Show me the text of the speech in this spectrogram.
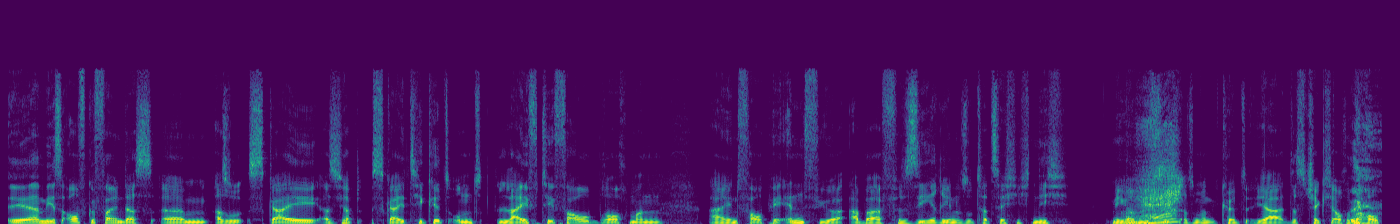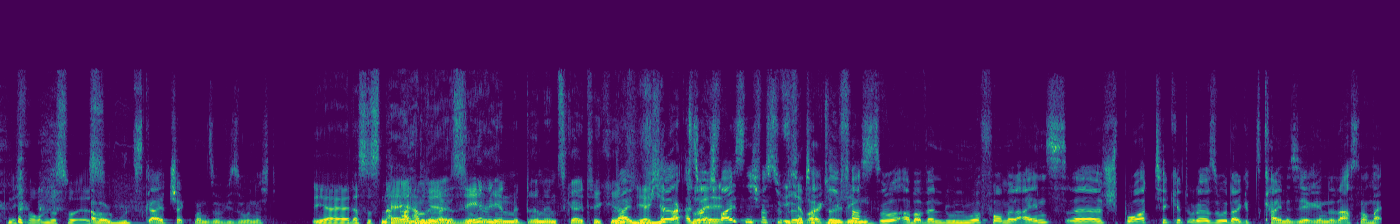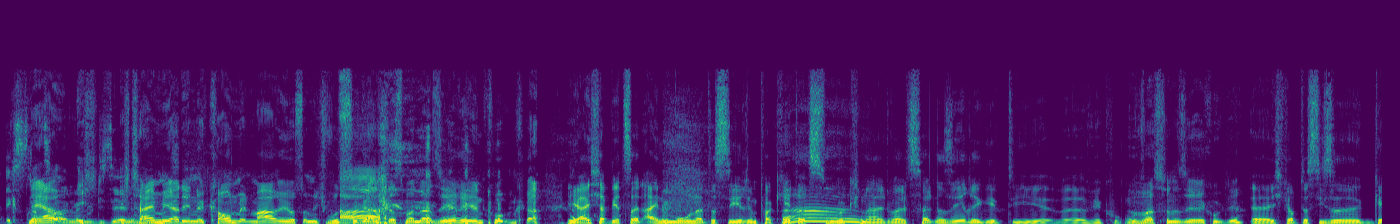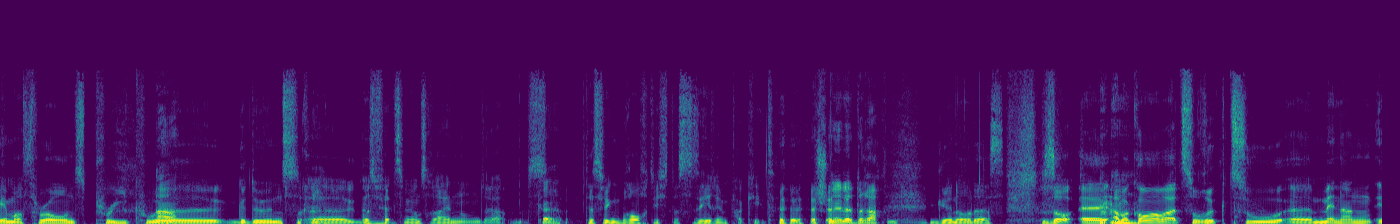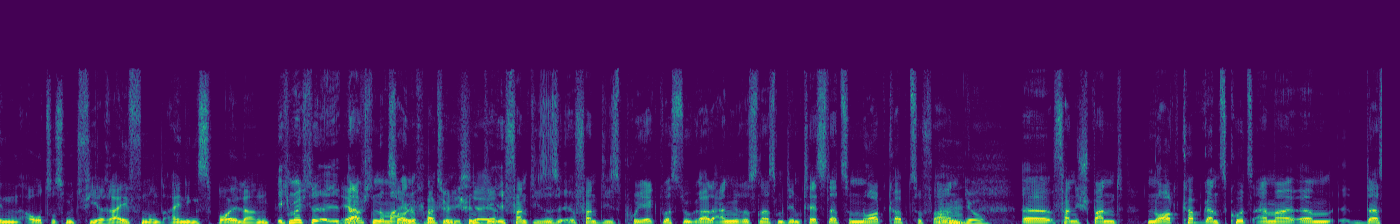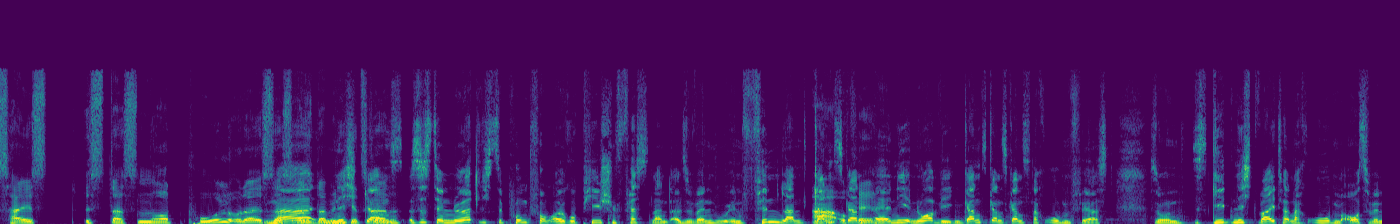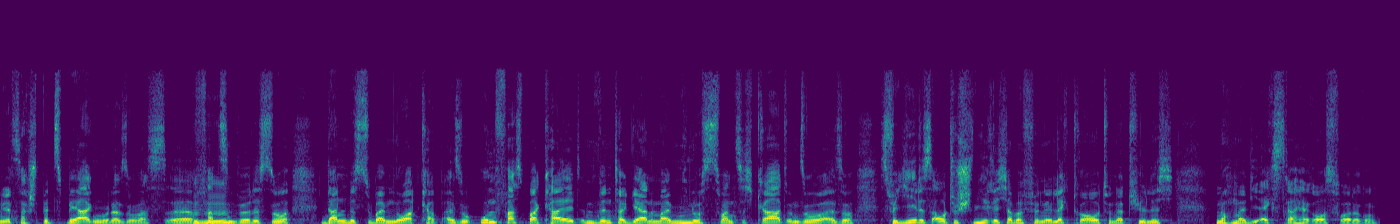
ja, mir ist aufgefallen, dass ähm, also Sky, also ich habe Sky Ticket und Live TV braucht man ein VPN für, aber für Serien und so tatsächlich nicht. Mega Oh, müßig. Also man könnte, ja, das check ich auch überhaupt nicht, warum das so ist. Aber gut, Sky checkt man sowieso nicht. Ja, ja, das ist eine hey, andere haben wir Story. Serien mit drin in Sky Ticket? Nein, Ja, ich wir, also aktuell- ich weiß nicht, was du für einen Tarif hast, so, aber wenn du nur Formel 1 äh, Sportticket oder so, da gibt's keine Serien. Da darfst du nochmal extra Naja, zahlen, wenn ich, du die Serien ich teile mir ja den Account mit Marius und ich wusste Ah. gar nicht, dass man da Serien gucken kann. Ja, ich habe jetzt seit einem Monat das Serienpaket Ah. dazu geknallt, weil es halt eine Serie gibt, die äh, wir gucken. Was für eine Serie guckt ihr? Äh, ich glaube, dass diese Game of Thrones Prequel-Gedöns, Ah. Okay. äh, das fetzen wir uns rein und ja, das, Geil. äh, deswegen brauchte ich das Serienpaket. Schnelle Drachen. genau das. So, äh, aber kommen wir mal zurück zu äh, Männern in Autos mit vier Reifen und einigen Spoilern. Ich möchte, äh, Ja, darf ich noch mal sorry, eine Frage stellen? Ich, find, ja, ja. ich fand dieses, äh, fand dieses Projekt, was du gerade angerissen hast, mit dem Tesla zum Nordcup zu fahren, Jo. äh, fand ich spannend. Nordcup, ganz kurz einmal, ähm, das heißt, ist das Nordpol oder ist das, Na, also da bin nicht ich jetzt ganz. gerade. Es ist der nördlichste Punkt vom europäischen Festland. Also wenn du in Finnland Ah, ganz, okay. ganz, äh, nee, Norwegen ganz, ganz, ganz nach oben fährst. So, und es geht nicht weiter nach oben, außer wenn du jetzt nach Spitzbergen oder sowas äh, Mhm. fatzen würdest. So, dann bist du beim Nordkap. Also unfassbar kalt, im Winter gerne mal minus 20 Grad und so. Also ist für jedes Auto schwierig, aber für ein Elektroauto natürlich nochmal die extra Herausforderung.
